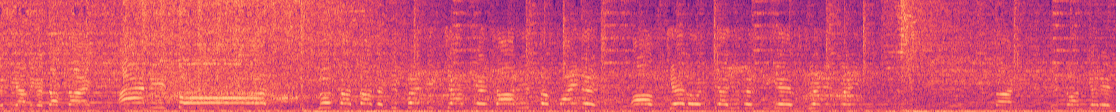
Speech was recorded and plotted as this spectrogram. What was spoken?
will be having a tough time. And he scores! Look at that, the defending champions are in the final of Khelo India University Games 2020. That did not get it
